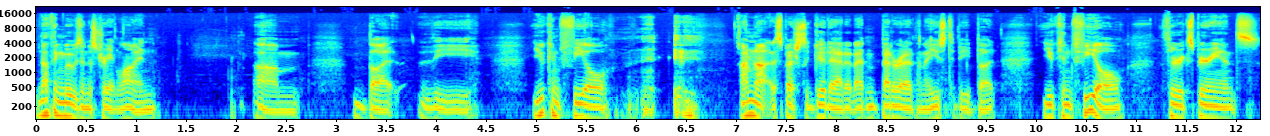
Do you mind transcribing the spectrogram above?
Nothing moves in a straight line. Um, but the you can feel. I'm not especially good at it. I'm better at it than I used to be, but you can feel through experience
